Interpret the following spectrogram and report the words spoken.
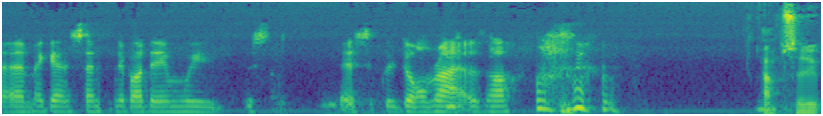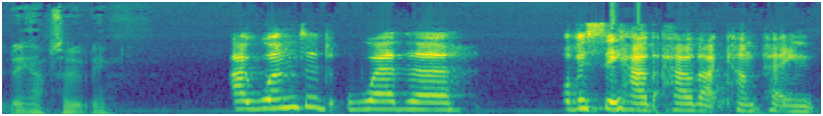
um, against anybody, and we just basically don't write us off. Absolutely, absolutely. I wondered whether, obviously, how how that campaign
